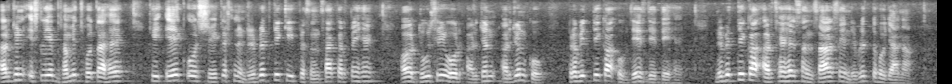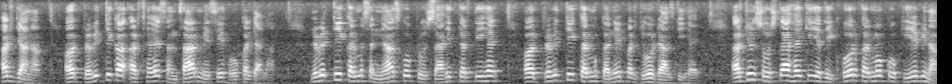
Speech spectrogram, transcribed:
अर्जुन इसलिए भ्रमित होता है कि एक ओर श्री कृष्ण निवृत्ति की प्रशंसा करते हैं और दूसरी ओर अर्जुन अर्जुन को प्रवृत्ति का उपदेश देते हैं। निवृत्ति का अर्थ है संसार से निवृत्त हो जाना, हट जाना, और प्रवृत्ति का अर्थ है संसार में से होकर जाना। निवृत्ति कर्म संन्यास को प्रोत्साहित करती है और प्रवृत्ति कर्म करने पर ज़ोर डालती है। अर्जुन सोचता है कि यदि घोर कर्मों को किए बिना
